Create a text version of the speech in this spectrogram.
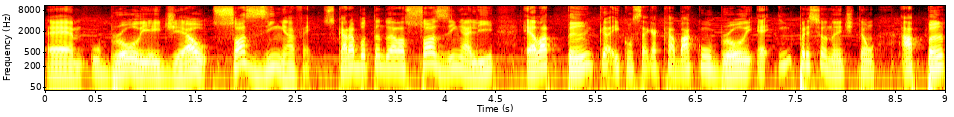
é, o Broly AGL sozinha, velho. Os caras botando ela sozinha ali, ela tanca e consegue acabar com o Broly. É impressionante. Então, a Pan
